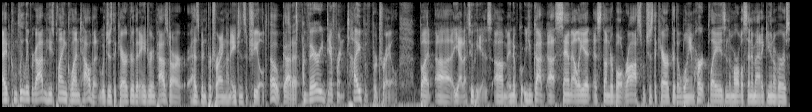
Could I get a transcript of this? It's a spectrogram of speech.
would completely forgotten he's playing Glenn Talbot, which is the character that Adrian Pasdar has been portraying on Agents of Shield oh, got it. a very different type of portrayal. But uh, yeah, that's who he is. Um, and of course, you've got uh, Sam Elliott as Thunderbolt Ross, which is the character that William Hurt plays in the Marvel Cinematic Universe.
